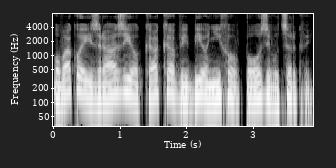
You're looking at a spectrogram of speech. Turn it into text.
ovako je izrazio kakav bi bio njihov poziv u crkvi.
